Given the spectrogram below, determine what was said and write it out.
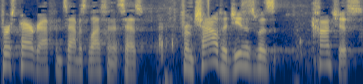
First paragraph in Sabbath lesson, it says, from childhood, Jesus was conscious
